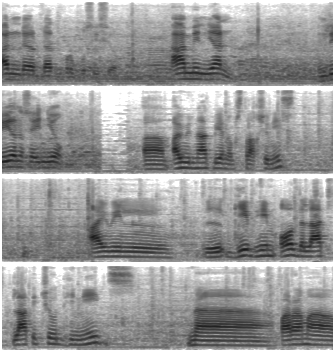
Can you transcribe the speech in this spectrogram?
under that proposition. Amin yan. Hindi yan sa inyo. Um, I will not be an obstructionist. I will give him all the lat- latitude he needs na para ma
